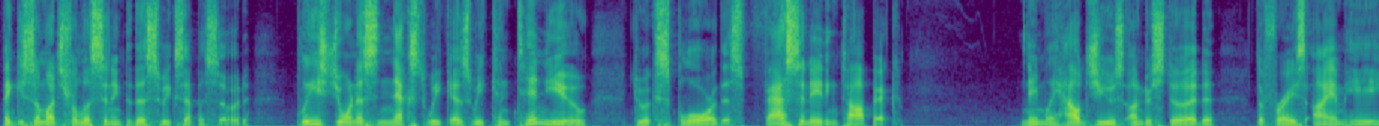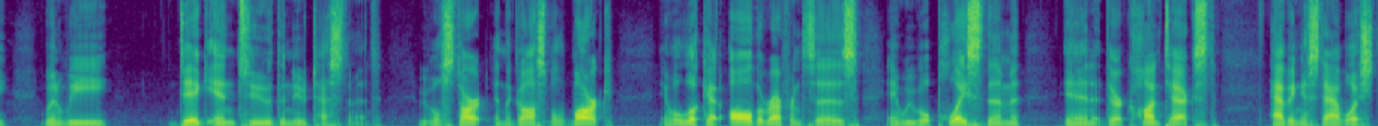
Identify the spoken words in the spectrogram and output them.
Thank you so much for listening to this week's episode. Please join us next week as we continue to explore this fascinating topic, namely how Jews understood the phrase I am He when we dig into the New Testament. We will start in the Gospel of Mark and we'll look at all the references and we will place them in their context having established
